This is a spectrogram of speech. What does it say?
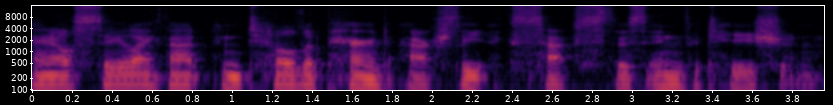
and it'll stay like that until the parent actually accepts this invitation.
